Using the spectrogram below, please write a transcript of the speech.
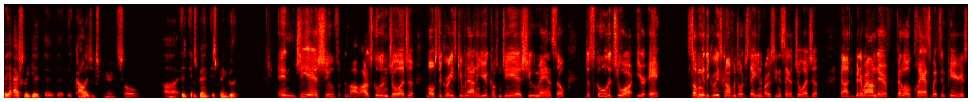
they actually get the, the, the college experience. So uh, it, has been it's been good in GSU, a lot of schools in Georgia, most degrees given out in a year comes from GSU, man. So the school that you are you're at, so many degrees come from Georgia State University in the state of Georgia. Uh, been around their fellow classmates and peers.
